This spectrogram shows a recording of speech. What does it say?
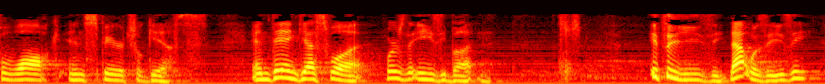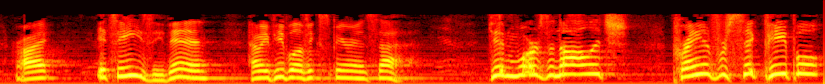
to walk in spiritual gifts. And then guess what? Where's the easy button? It's easy. That was easy, right? It's easy. Then, how many people have experienced that? Getting words of knowledge, praying for sick people.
